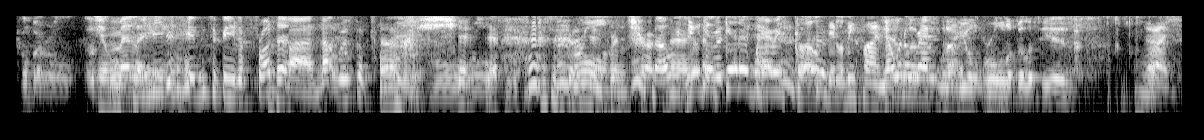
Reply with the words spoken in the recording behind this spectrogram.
combat roll? A You're melee. We needed him to be the front that- man. That was the point. brawl roll. Just got a different truck No, we now. You just gotta wear his clothes. It'll be fine. No one will Whatever, whatever your brawl ability is. All right.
